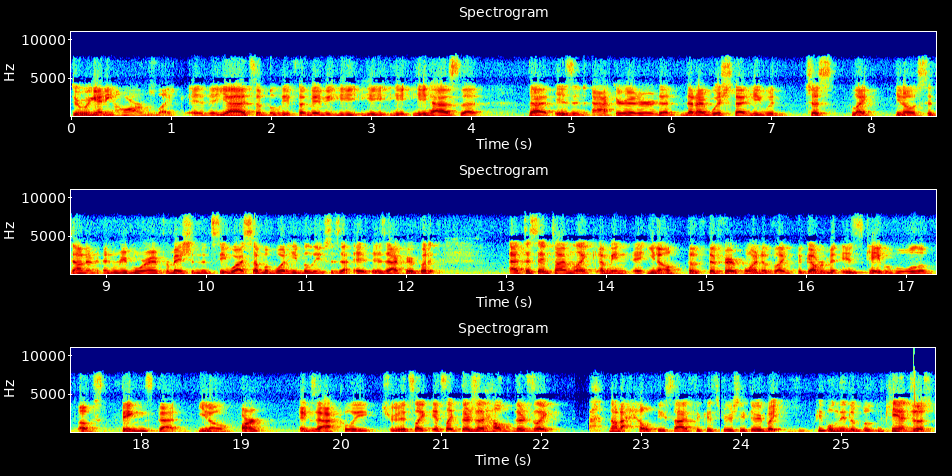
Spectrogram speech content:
doing any harm. Like, yeah, it's a belief that maybe he he he, he has that that isn't accurate or that that I wish that he would just like you know sit down and, and read more information and see why some of what he believes is is accurate. But at the same time, like I mean, you know, the the fair point of like the government is capable of, of things that you know aren't exactly true. It's like it's like there's a health there's like not a healthy side to conspiracy theory, but people need to can't just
